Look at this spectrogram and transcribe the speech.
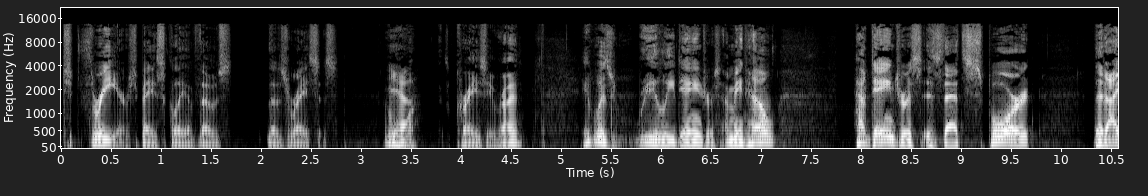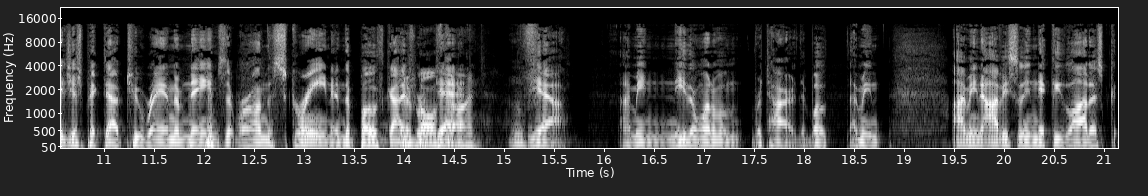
t- three years, basically, of those those races. Yeah. Crazy, right? It was really dangerous. I mean, how how dangerous is that sport? That I just picked out two random names that were on the screen, and the both guys They're were both dead. Yeah, I mean, neither one of them retired. They're both. I mean, I mean, obviously, Niki Lauda's c-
